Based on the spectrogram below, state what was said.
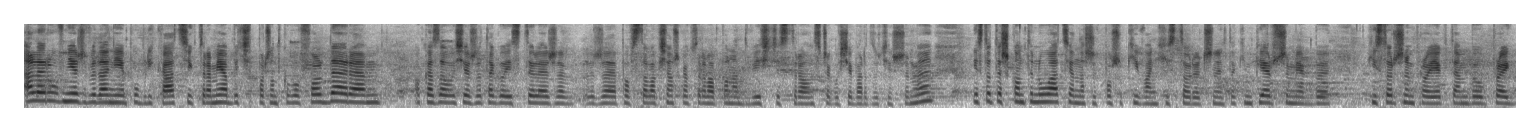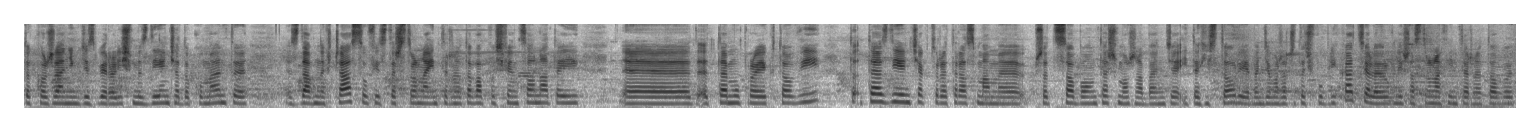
ale również wydanie publikacji, która miała być początkowo folderem. Okazało się, że tego jest tyle, że, że powstała książka, która ma ponad 200 stron, z czego się bardzo cieszymy. Jest to też kontynuacja naszych poszukiwań historycznych. Takim pierwszym jakby historycznym projektem był projekt do korzeni, gdzie zbieraliśmy zdjęcia, dokumenty z dawnych czasów. Jest też strona internetowa poświęcona tej, e, temu projektowi. To, te zdjęcia, które teraz mamy przed sobą, też można będzie i te historie będzie można czytać w publikacji, ale również na stronach internetowych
